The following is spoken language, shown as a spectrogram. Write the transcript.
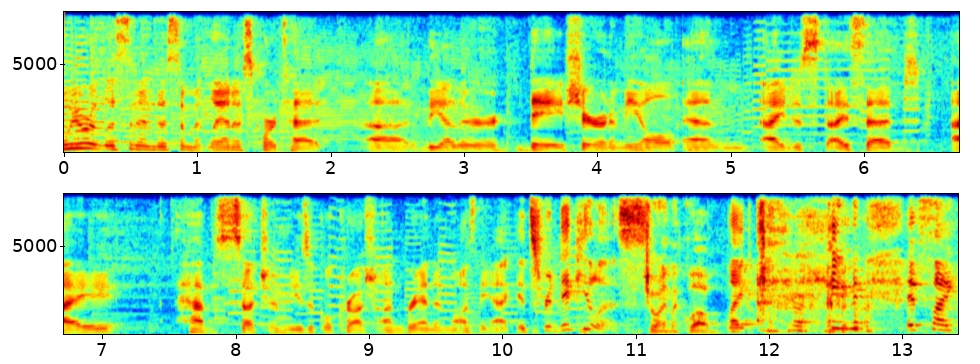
We were listening to some Atlantis Quartet uh, the other day, sharing a meal, and I just I said I have such a musical crush on Brandon Wozniak. It's ridiculous. Join the club. Like, it's like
